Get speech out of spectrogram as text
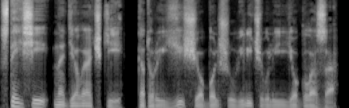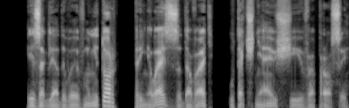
Стейси надела очки, которые еще больше увеличивали ее глаза, и, заглядывая в монитор, принялась задавать уточняющие вопросы.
